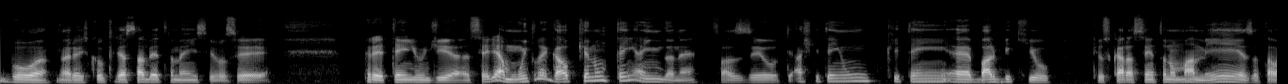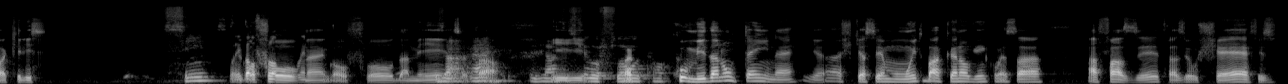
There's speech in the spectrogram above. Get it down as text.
Boa, era isso que eu queria saber também, se você pretende um dia, seria muito legal, porque não tem ainda, né? Fazer, o... acho que tem um que tem é, barbecue, que os caras sentam numa mesa, tal, aqueles Sim. Igual o flow, né? Igual o flow da mesa e tal. É, exato, e estilo flow. Comida não tem, né? E acho que ia ser muito bacana alguém começar a fazer, trazer os chefes,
